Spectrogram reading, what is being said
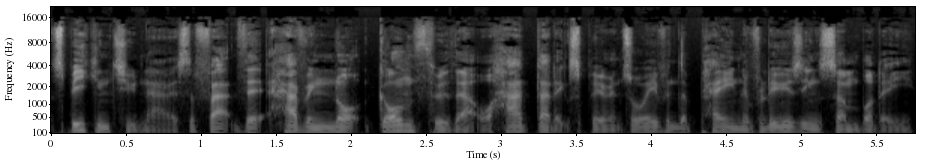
speaking to you now is the fact that having not gone through that or had that experience or even the pain of losing somebody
